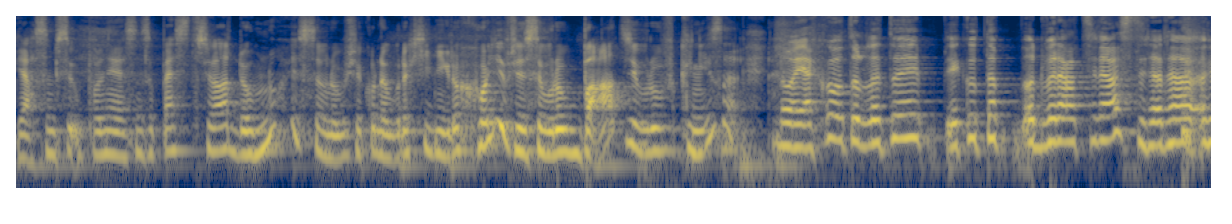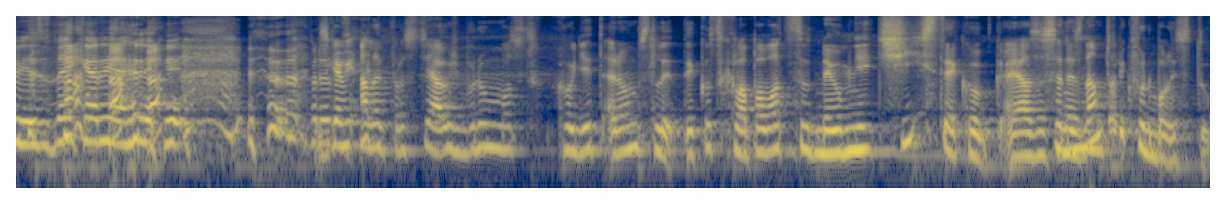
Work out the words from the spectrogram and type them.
já jsem si úplně, já jsem se úplně střela do mnou, se mnou už jako nebude chtít nikdo chodit, protože se budou bát, že budou v knize. No jako tohle to je jako ta odvrácená strana hvězdné kariéry. Říkám, ale prostě já už budu moc chodit jenom s, jako s chlapama, co neumějí číst, jako, a já zase neznám tolik fotbalistů.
